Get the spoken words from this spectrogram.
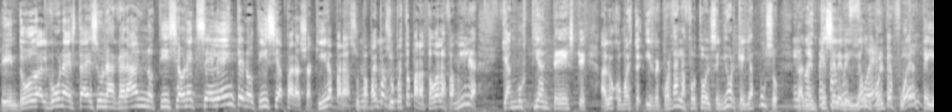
Sin duda alguna, esta es una gran noticia, una excelente noticia para Shakira, para su papá y por supuesto para toda la familia. Qué angustiante es que algo como esto, y recuerdas la foto del señor que ella puso, El realmente se le veía un fuerte, golpe sí. fuerte y,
